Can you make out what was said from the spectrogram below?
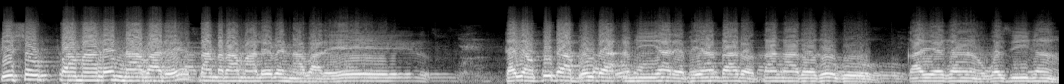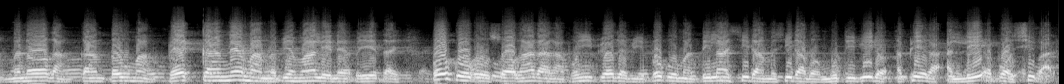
ပိစုံပါမှာလဲနာပါတယ်တန်တရာမှာလည်းပဲနာပါတယ်လို့ဒါကြောင့်ပုဒ္ဓဗုဒ္ဓအမိရတဲ့ဘုရားသားတော်တန်ဃာတော်တို့ကို ကာယကံဝစီကံမနောကံကံသုံးပါးဘယ်ကံနဲ့မှမပြင်းမလေနဲ့ဘယေတိုက်ပုဂ္ဂိုလ်ကိုစော်ကားတာကဘုန်းကြီးပြောခဲ့ပြီးပုဂ္ဂိုလ်မှာသီလရှိတာမရှိတာပေါ့မူတည်ပြီးတော့အဖြစ်ကအလေးအပေါ့ရှိပါတယ်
